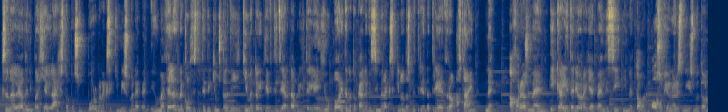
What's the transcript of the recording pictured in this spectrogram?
ξαναλέω, δεν υπάρχει ελάχιστο πόσο που μπορούμε να ξεκινήσουμε να επενδύουμε. Θέλετε να ακολουθήσετε τη δική μου στρατηγική με το etfdgrw.eu. Μπορείτε να το κάνετε σήμερα ξεκινώντας με 33 ευρώ. Αυτά είναι. Ναι, αγοράζουμε ένα. Η καλύτερη ώρα για επένδυση είναι τώρα. Όσο πιο νωρίς μυήσουμε τον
